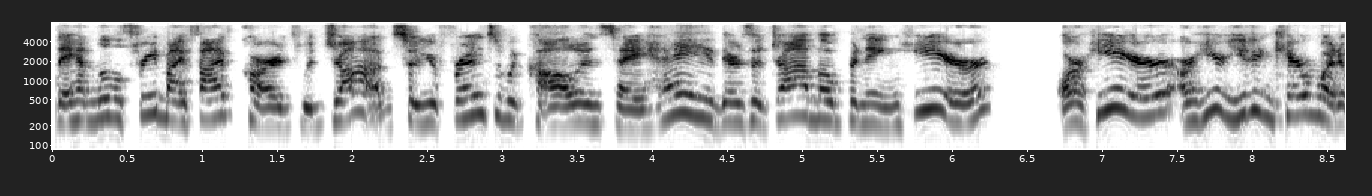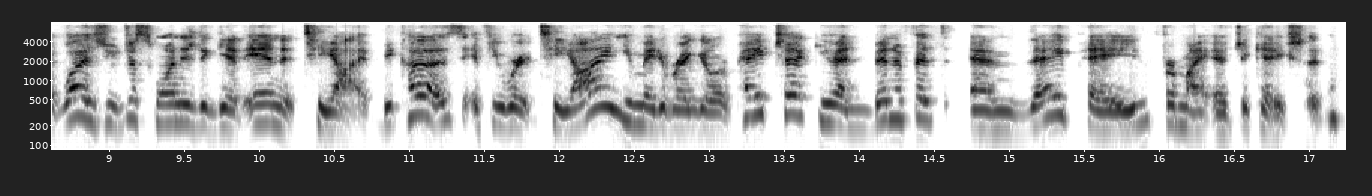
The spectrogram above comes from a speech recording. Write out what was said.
they had little three by five cards with jobs. So your friends would call and say, Hey, there's a job opening here or here or here. You didn't care what it was. You just wanted to get in at TI because if you were at TI, you made a regular paycheck, you had benefits, and they paid for my education.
